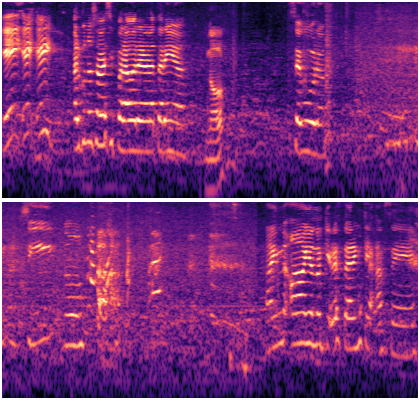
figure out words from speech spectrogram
¡Ey, ey, ey! ¿Alguno sabe si para ahora era la tarea? No. Seguro. Sí, no. Ay, no, ay, yo no quiero estar en clase.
